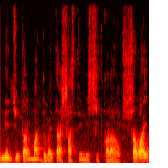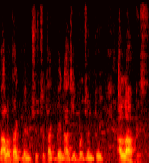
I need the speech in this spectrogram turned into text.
ন্যায্যতার মাধ্যমে তার শাস্তি নিশ্চিত করা হোক। সবাই ভালো থাকবেন, সুস্থ থাকবেন। আজ এ পর্যন্তই। আল্লাহ হাফেজ।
